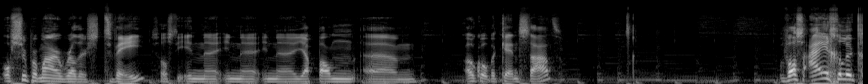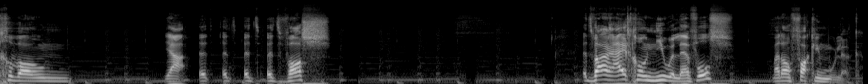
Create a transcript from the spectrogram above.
Of Super Mario Bros. 2. Zoals die in, uh, in, uh, in uh, Japan um, ook wel bekend staat. Was eigenlijk gewoon. Ja, het, het, het, het was. Het waren eigenlijk gewoon nieuwe levels. Maar dan fucking moeilijk.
